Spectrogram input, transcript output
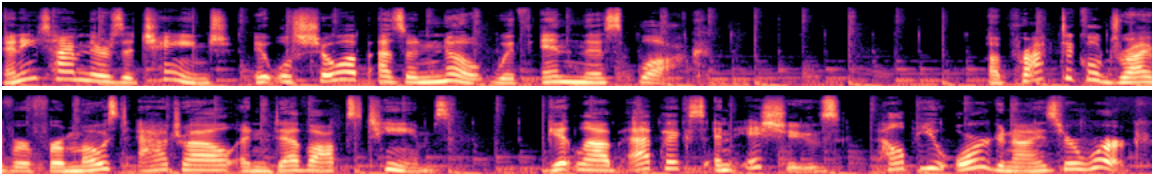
Anytime there's a change, it will show up as a note within this block. A practical driver for most Agile and DevOps teams, GitLab epics and issues help you organize your work.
